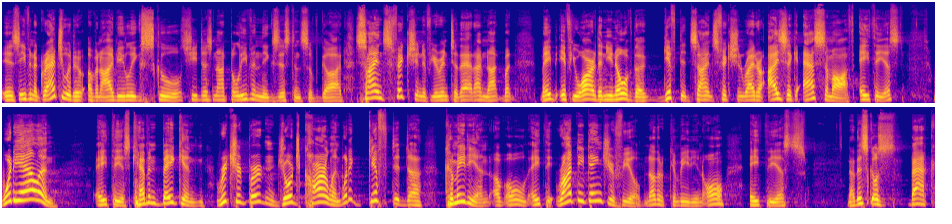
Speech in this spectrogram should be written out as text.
is even a graduate of an Ivy League school. She does not believe in the existence of God. Science fiction, if you're into that, I'm not, but maybe if you are, then you know of the gifted science fiction writer Isaac Asimov, atheist. Woody Allen, atheist. Kevin Bacon, Richard Burton, George Carlin. What a gifted uh, comedian of old atheist. Rodney Dangerfield, another comedian, all atheists. Now, this goes back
